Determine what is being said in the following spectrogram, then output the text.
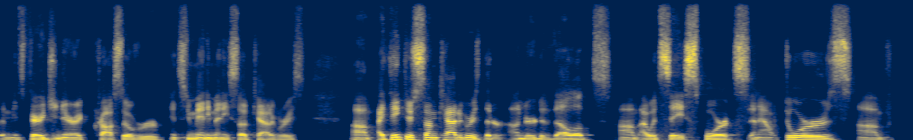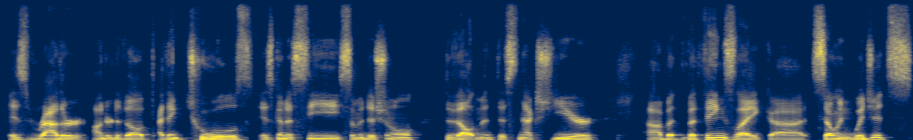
mean, it's very generic crossover into many many subcategories. Um, I think there's some categories that are underdeveloped. Um, I would say sports and outdoors um, is rather underdeveloped. I think tools is going to see some additional development this next year. Uh, but but things like uh, selling widgets,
